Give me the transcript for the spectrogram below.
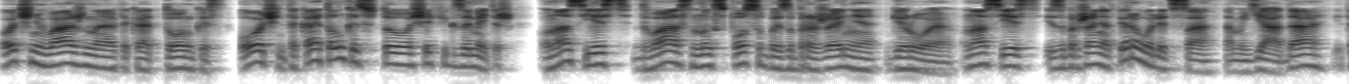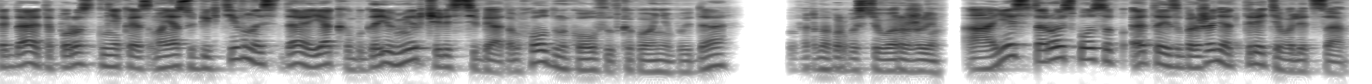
очень важная такая тонкость, очень такая тонкость, что вообще фиг заметишь. У нас есть два основных способа изображения героя. У нас есть изображение от первого лица, там я, да, и тогда это просто некая моя субъективность, да, я как бы даю мир через себя, там Холден Колфилд какой-нибудь, да, на пропастью ворожи. А есть второй способ – это изображение от третьего лица.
